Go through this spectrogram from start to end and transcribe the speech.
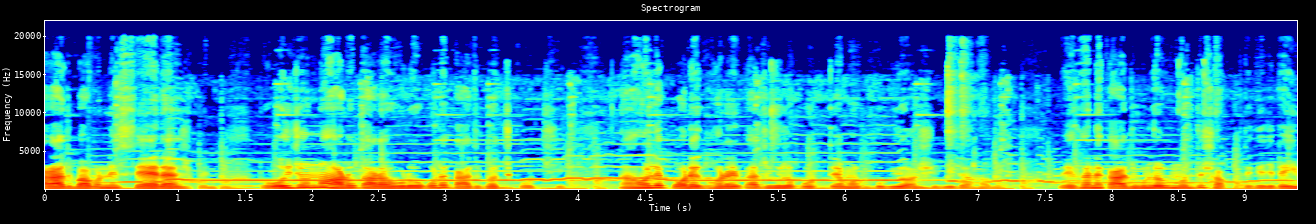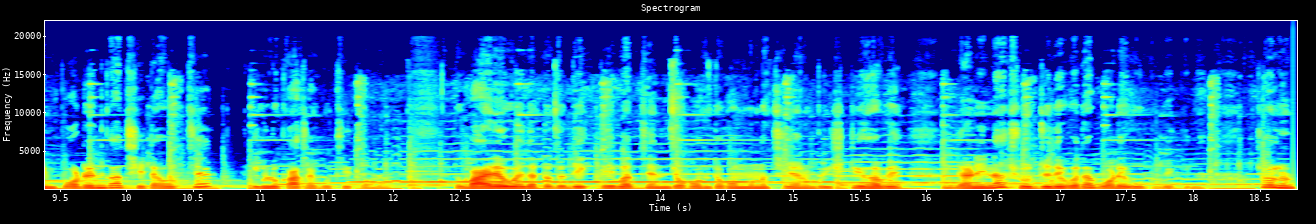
আর আজ বাবানের স্যার আসবেন। তো ওই জন্য আরও তাড়াহুড়ো করে কাজবাজ করছি। নাহলে পরে ঘরের কাজগুলো করতে আমার খুবই অসুবিধা হবে। তো এখানে কাজগুলোর মধ্যে সবথেকে যেটা ইম্পর্টেন্ট কাজ সেটা হচ্ছে এগুলো কাচাকুচি করা। তো বাইরের ওয়েদারটা তো দেখতেই পাচ্ছেন, যখন তখন মনে হচ্ছে যেন বৃষ্টি হবে। জানি না সূর্য দেবতা পরে উঠবে কিনা। চলুন,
